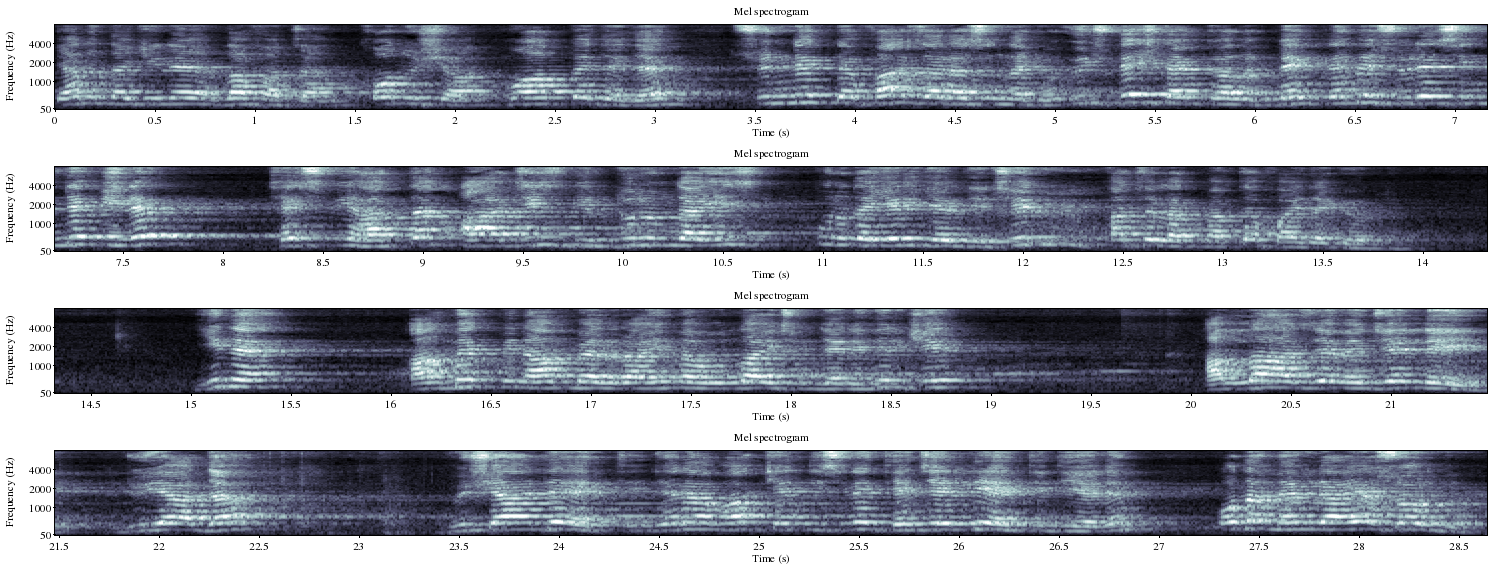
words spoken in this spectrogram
yanındakine laf atan, konuşan, muhabbet eden, sünnetle farz arasındaki 3-5 dakikalık bekleme süresinde bile tesbihattan aciz bir durumdayız. Bunu da yeri geldiği için hatırlatmakta fayda gördüm. Yine Ahmet bin Hanbel Rahimehullah için denilir ki Allah Azze ve Celle'yi rüyada müşahede etti. Cenab-ı Hak kendisine tecelli etti diyelim. O da Mevla'ya sordu.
